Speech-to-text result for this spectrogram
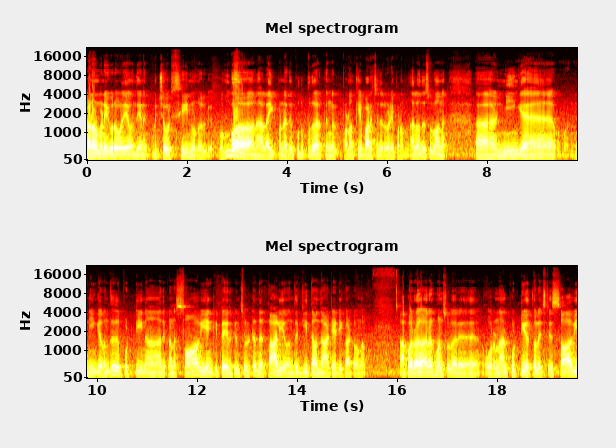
கணவன் மனைவி உறவுலேயே வந்து எனக்கு பிடிச்ச ஒரு சீன் ஒன்று இருக்குது ரொம்ப நான் லைக் பண்ணது புது புது அர்த்தங்கள் படம். கே. பாலச்சந்தருடைய படம். அதில் வந்து சொல்லுவாங்க நீங்கள் நீங்கள் வந்து பொட்டினா அதுக்கான சாவி என்கிட்ட இருக்குன்னு சொல்லிட்டு இந்த தாலியை வந்து கீதா வந்து ஆட்டி ஆட்டி காட்டுவாங்க. அப்போ ர ரஹ்மான் சொல்லுவார் ஒரு நாள் பொட்டியை தொலைச்சிட்டு சாவி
